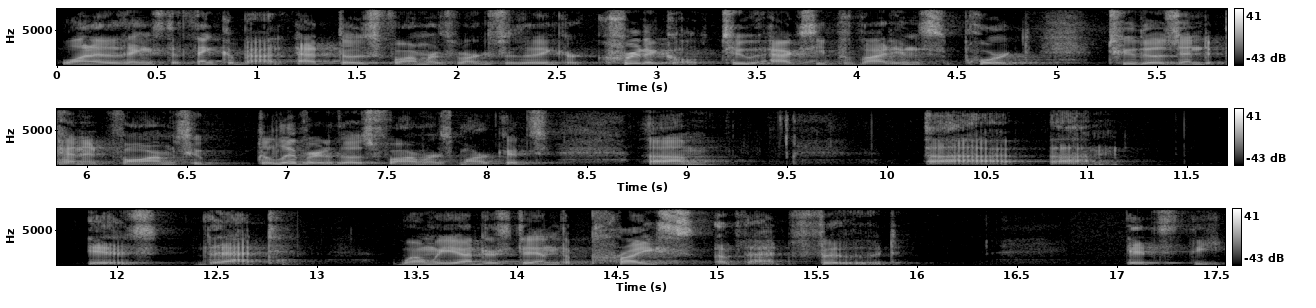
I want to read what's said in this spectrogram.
one of the things to think about at those farmers markets, which I think are critical to actually providing support to those independent farms who deliver to those farmers markets, um, uh, um, is that when we understand the price of that food it's the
